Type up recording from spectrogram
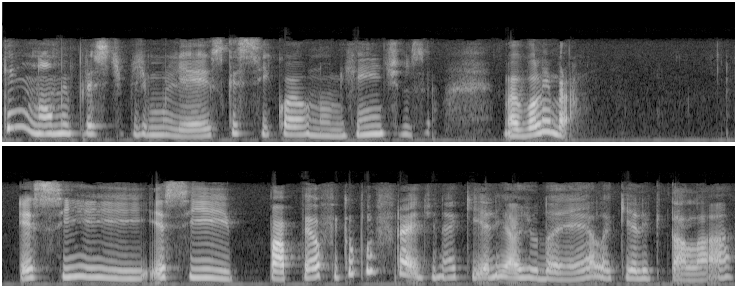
tem um nome para esse tipo de mulher. Eu esqueci qual é o nome, gente do céu. Mas vou lembrar. Esse esse papel fica pro Fred, né? Que ele ajuda ela, que ele que tá lá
